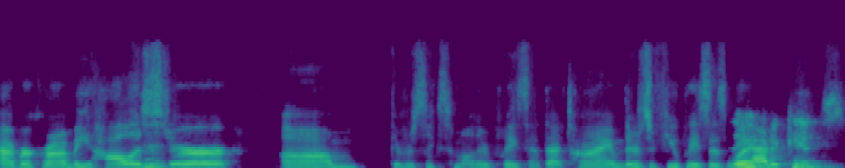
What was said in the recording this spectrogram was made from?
abercrombie hollister um there was like some other place at that time there's a few places They but had a kids.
